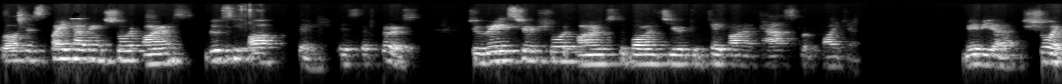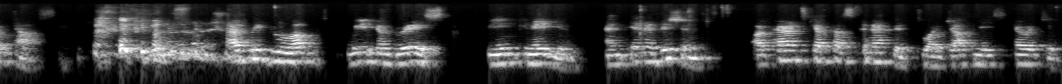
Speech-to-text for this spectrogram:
well, despite having short arms, Lucy often is the first to raise your short arms to volunteer to take on a task or project, maybe a short task. As we grew up, we embraced being Canadian. And in addition, our parents kept us connected to our Japanese heritage.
